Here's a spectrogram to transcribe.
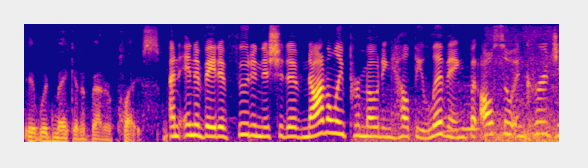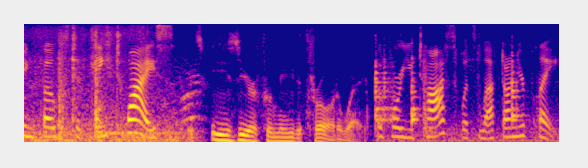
it would make it a better place. An innovative food initiative not only promoting healthy living, but also encouraging folks to think twice. It's easier for me to throw it away. Before you toss what's left on your plate.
